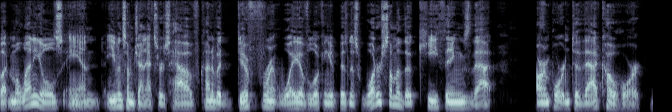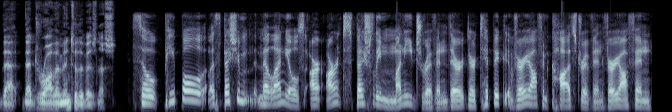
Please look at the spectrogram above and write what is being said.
But millennials and even some Gen Xers have kind of a different way of looking at business. What are some of the key things that are important to that cohort that, that draw them into the business? So people, especially millennials, aren't aren't especially money driven. They're they're typically very often cause driven, very often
